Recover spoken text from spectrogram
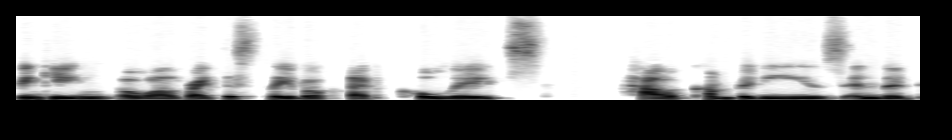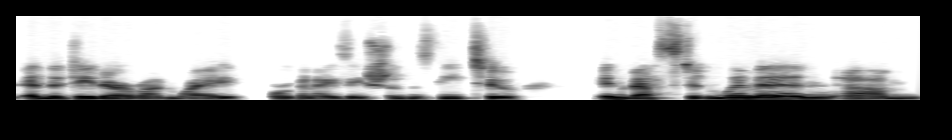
thinking, oh, I'll write this playbook that collates how companies and the and the data around why organizations need to invest in women um,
